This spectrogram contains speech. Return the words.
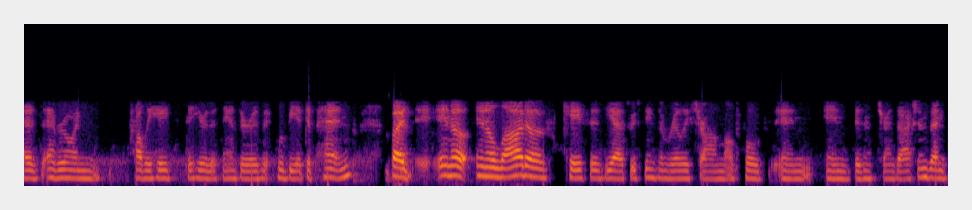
as everyone probably hates to hear this answer is it would be it depends, but in a in a lot of cases, yes, we've seen some really strong multiples in in business transactions, and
